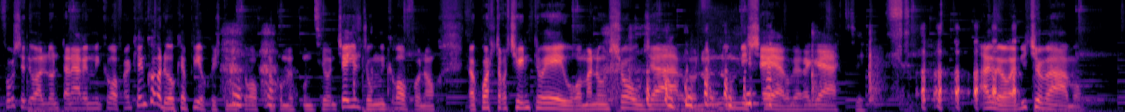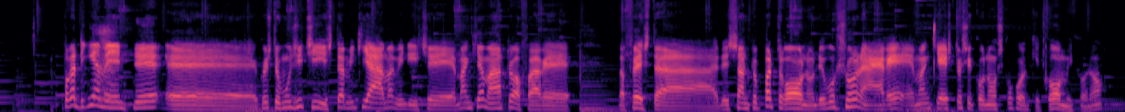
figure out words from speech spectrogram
forse devo allontanare il microfono, che ancora devo capire questo microfono come funziona. Cioè, io ho un microfono da 400 euro, ma non so usarlo, non, non mi serve, ragazzi. Allora, dicevamo praticamente eh, questo musicista mi chiama e mi dice: Mi hanno chiamato a fare la festa del santo patrono, devo suonare e mi hanno chiesto se conosco qualche comico, no?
